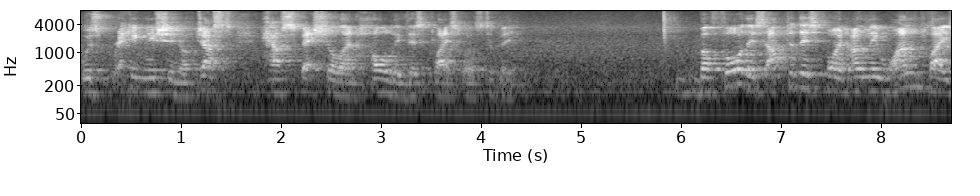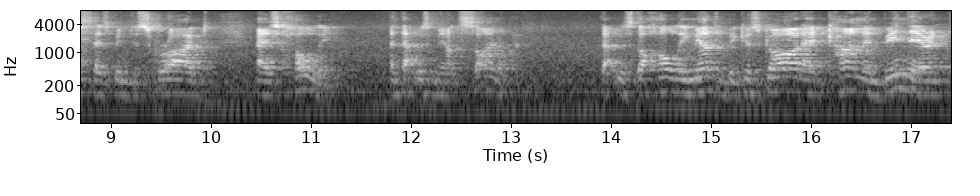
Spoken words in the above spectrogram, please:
was recognition of just how special and holy this place was to be. Before this, up to this point, only one place has been described as holy, and that was Mount Sinai. That was the holy mountain because God had come and been there, and,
